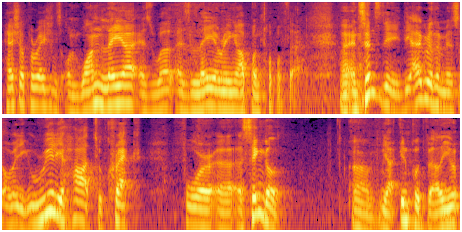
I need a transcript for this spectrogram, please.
hash operations on one layer as well as layering up on top of that. Uh, and since the, the algorithm is already really hard to crack for uh, a single um, yeah, input value.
